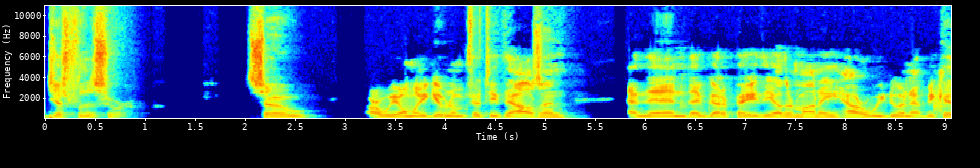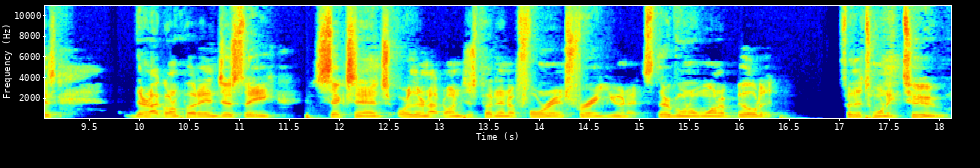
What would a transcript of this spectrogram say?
just for the sewer. So are we only giving them fifty thousand? And then they've got to pay the other money? How are we doing that? Because they're not going to put in just a six inch, or they're not going to just put in a four inch for eight units. They're going to want to build it for the twenty-two.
